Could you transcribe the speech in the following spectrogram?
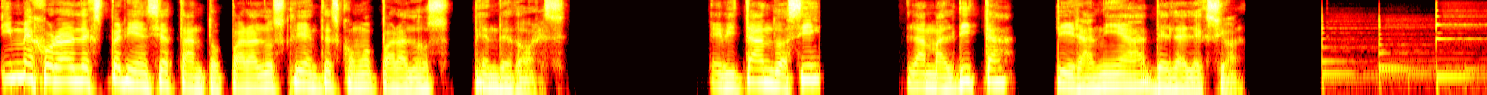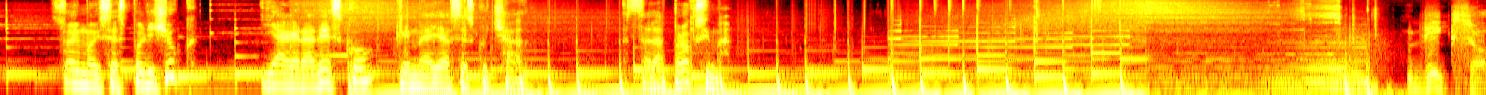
y mejorar la experiencia tanto para los clientes como para los vendedores, evitando así la maldita tiranía de la elección. Soy Moisés Polishuk y agradezco que me hayas escuchado. Hasta la próxima. Dixo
